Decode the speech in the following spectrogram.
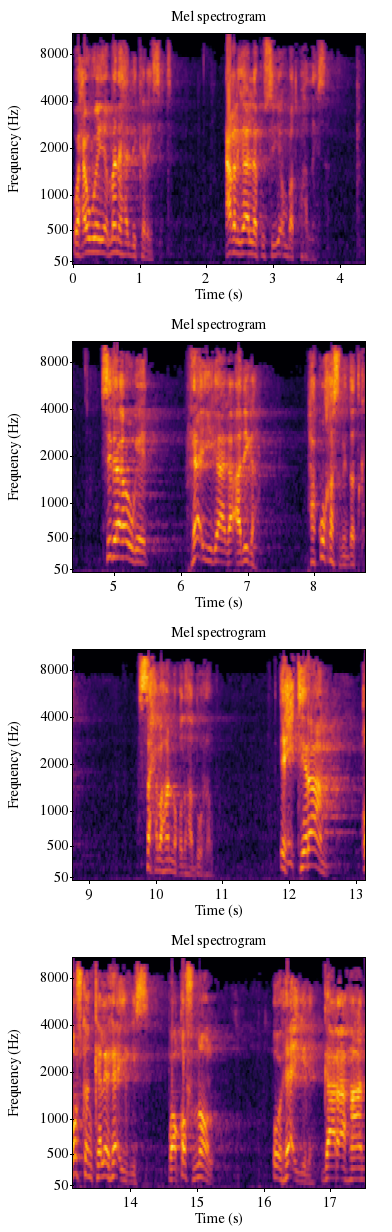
Waxa weeye mana hadli karaysid. Caqliga alla ku siiye unbaad ku hadlaysaa. Sidaa awgeed ra'yigaaga adiga ha ku khasbin dadka. Saxba ha noqdo hadduu rabo. Ixtiraam qofkan kale ra'yigiisa waa qof nool oo ra'yi leh gaar ahaan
